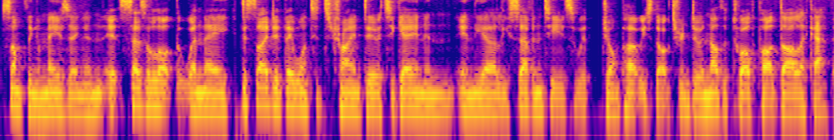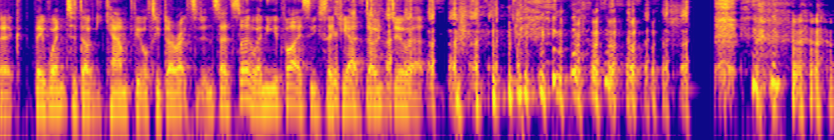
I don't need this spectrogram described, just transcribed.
something amazing. And it says a lot that when they decided they wanted to try and do it again in, in the early 70s with Jon Pertwee's Doctor and do another 12 part Dalek epic, they went to Dougie Camfield, who directed it, and said, So, any advice? And he said, Yeah, don't do it.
